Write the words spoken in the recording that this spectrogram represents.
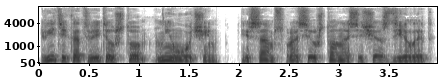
Витик ответил, что не очень, и сам спросил, что она сейчас делает.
